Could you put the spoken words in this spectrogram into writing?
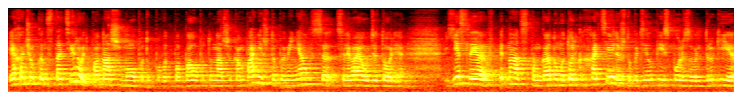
Я хочу констатировать по нашему опыту, по, по, по опыту нашей компании, что поменялась целевая аудитория. Если в 2015 году мы только хотели, чтобы DLP использовали другие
